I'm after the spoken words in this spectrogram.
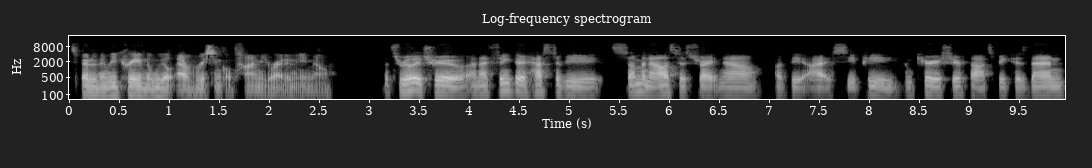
it's better than recreating the wheel every single time you write an email. That's really true. And I think there has to be some analysis right now of the ICP. I'm curious your thoughts because then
